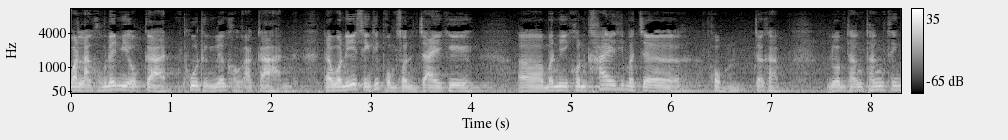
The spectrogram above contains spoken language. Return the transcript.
วันหลังคงได้มีโอกาสพูดถึงเรื่องของอาการ แต่วันนี้สิ่งที่ผมสนใจคือออมันมีคนไข้ที่มาเจอผมนะครับรวมทั้งทั้งทั้ง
